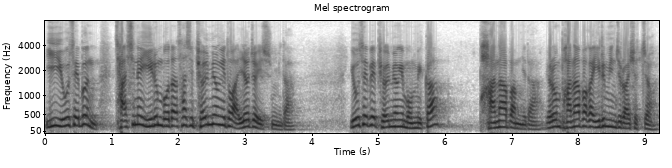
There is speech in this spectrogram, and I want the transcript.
이 요셉은 자신의 이름보다 사실 별명이 더 알려져 있습니다. 요셉의 별명이 뭡니까? 바나바입니다. 여러분 바나바가 이름인 줄 아셨죠?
